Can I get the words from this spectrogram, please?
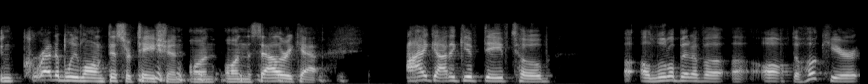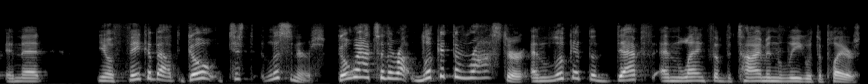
incredibly long dissertation on on the salary cap, I got to give Dave Toub a, a little bit of a, a, off the hook here in that you know think about go just listeners go out to the look at the roster and look at the depth and length of the time in the league with the players.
